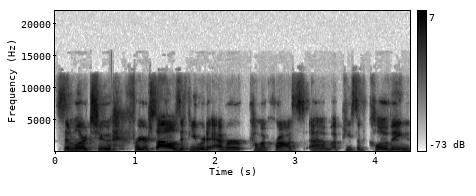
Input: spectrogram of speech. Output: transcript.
Similar to for yourselves, if you were to ever come across um, a piece of clothing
